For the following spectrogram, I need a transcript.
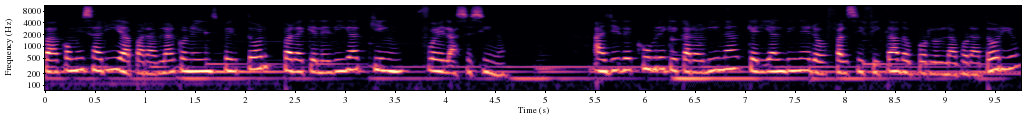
va a comisaría para hablar con el inspector para que le diga quién fue el asesino. Allí descubre que Carolina quería el dinero falsificado por los laboratorios.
